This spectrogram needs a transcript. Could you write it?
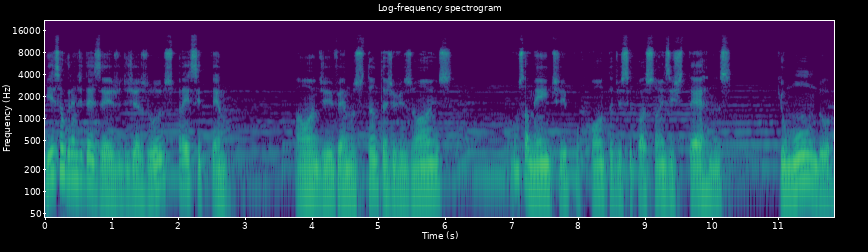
E esse é o grande desejo de Jesus para esse tempo, onde vemos tantas divisões, não somente por conta de situações externas que o mundo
